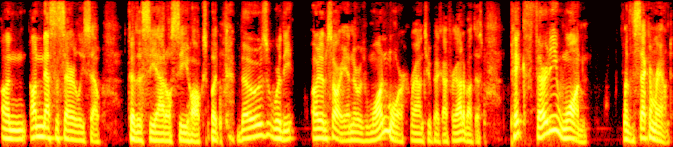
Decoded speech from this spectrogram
un, unnecessarily so to the Seattle Seahawks. But those were the Oh, I'm sorry. And there was one more round two pick. I forgot about this. Pick 31 of the second round.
